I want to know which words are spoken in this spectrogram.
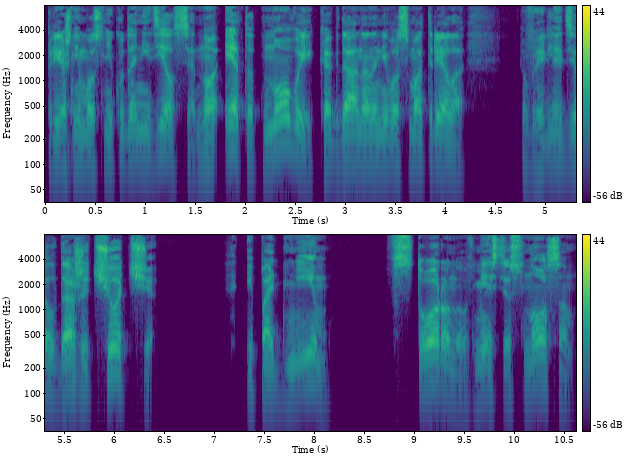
Прежний мост никуда не делся, но этот новый, когда она на него смотрела, выглядел даже четче. И под ним, в сторону, вместе с носом,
